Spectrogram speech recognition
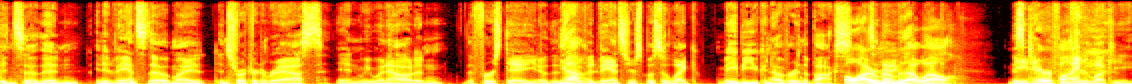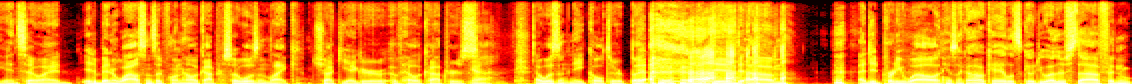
And so then in advance, though, my instructor never asked, and we went out and. The first day, you know, the, Yeah. of advance, you're supposed to like maybe you can hover in the box. oh, I today. remember that Like, well. maybe it's If terrifying. you're lucky. And so I had, it had been a while since I'd flown a helicopter. So I wasn't like Chuck Yeager of helicopters. Yeah. I wasn't Nate Coulter, but I did, um, I did pretty well. And he was like, oh, okay, let's go do other stuff. And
